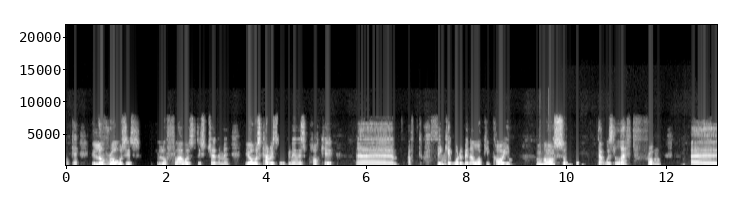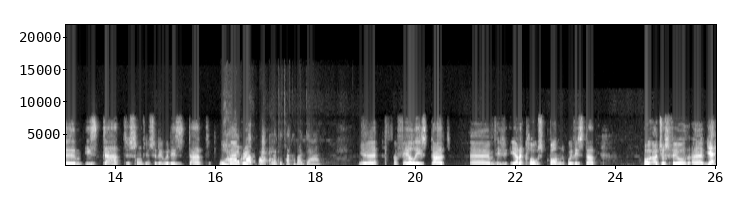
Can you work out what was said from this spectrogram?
okay. He loves roses. He loves flowers. This gentleman. He always carries something in his pocket um, I, think it would have been a lucky coin mm-hmm. or something that was left from um, his dad. There's something to do with his dad. Yeah, I great... that. I had to talk about dad. Yeah, I feel his dad. Um, he had a close bond with his dad, but I just feel, uh, yeah,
